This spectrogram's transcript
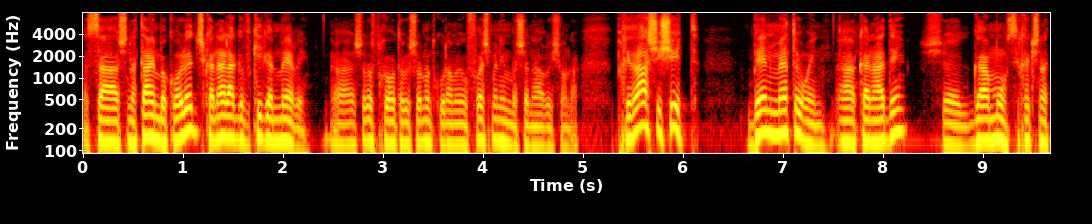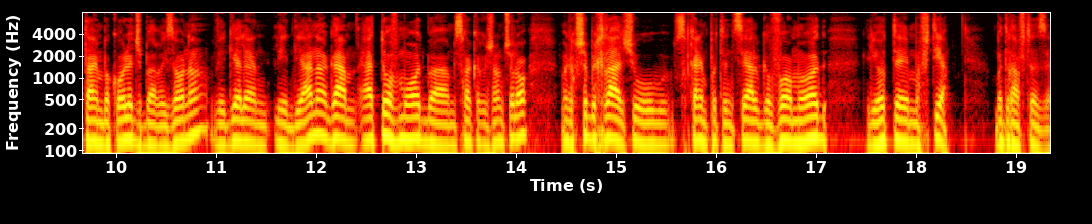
עשה שנתיים בקולג', כנ"ל אגב קיגן מרי. השלוש בחירות הראשונות, כולם היו פרשמנים בשנה הראשונה. בחירה השישית, בן מטורין הקנדי, שגם הוא שיחק שנתיים בקולג' באריזונה, והגיע לאינדיאנה, גם היה טוב מאוד במשחק הראשון שלו, ואני חושב בכלל שהוא שחקן עם פוטנציאל גבוה מאוד להיות uh, מפתיע בדראפט הזה.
